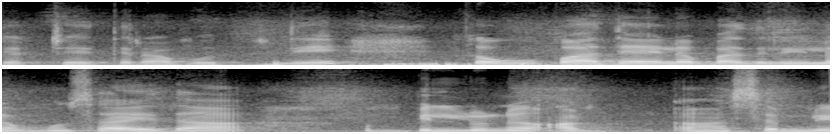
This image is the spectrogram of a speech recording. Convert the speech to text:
చర్చ అయితే రాబోతుంది. ఇక ఉపాధ్యాయుల బదిలీల ముసాయిదా బిల్లును అసెంబ్లీ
